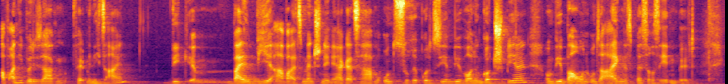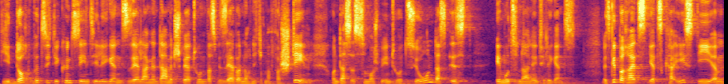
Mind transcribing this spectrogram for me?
Auf Anhieb würde ich sagen, fällt mir nichts ein. Die, ähm, weil wir aber als Menschen den Ehrgeiz haben, uns zu reproduzieren. Wir wollen Gott spielen und wir bauen unser eigenes, besseres Ebenbild. Jedoch wird sich die künstliche Intelligenz sehr lange damit schwer tun, was wir selber noch nicht mal verstehen. Und das ist zum Beispiel Intuition, das ist emotionale Intelligenz. Es gibt bereits jetzt KIs, die, ähm,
